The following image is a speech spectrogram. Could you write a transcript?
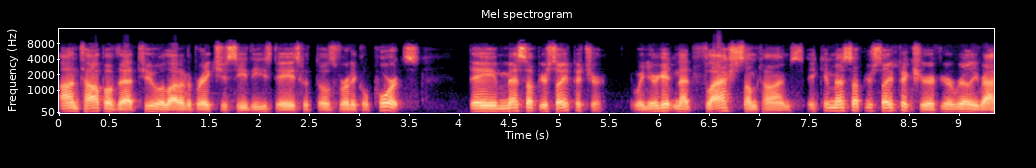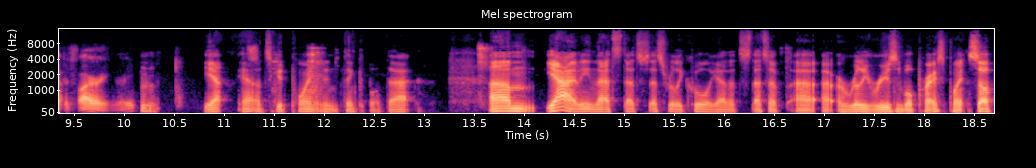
on top of that, too, a lot of the brakes you see these days with those vertical ports, they mess up your sight picture. When you're getting that flash, sometimes it can mess up your sight picture if you're really rapid firing, right? Yeah, yeah, that's a good point. I didn't think about that. Um, yeah, I mean that's that's that's really cool. Yeah, that's that's a a, a really reasonable price point. So,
